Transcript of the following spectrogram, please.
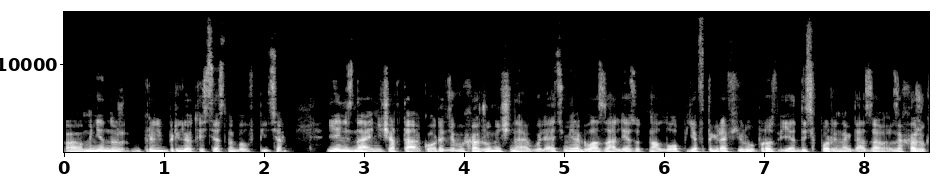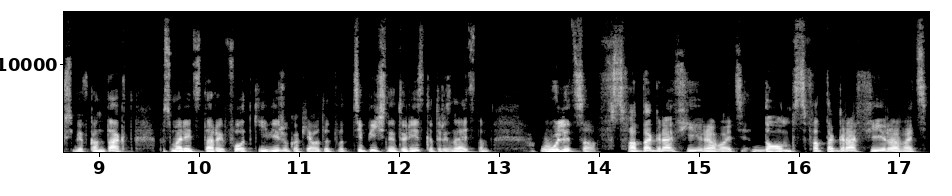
э, мне нужен, прилет, естественно, был в Питер. Я не знаю ни черта о городе, выхожу, начинаю гулять, у меня глаза лезут на лоб, я фотографирую просто, я до сих пор иногда за, захожу к себе в контакт, посмотреть старые фотки и вижу, как я вот этот вот типичный турист, который, знаете, там улица сфотографировать, дом сфотографировать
